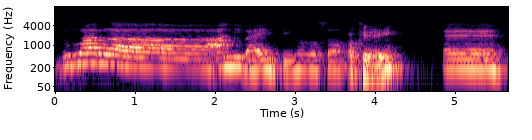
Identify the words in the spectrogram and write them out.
Boudoir eh, anni 20, non lo so. ok, È,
